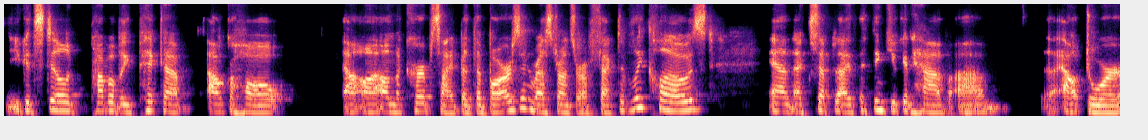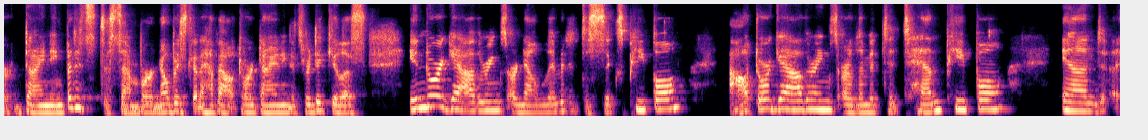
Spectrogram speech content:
you could still probably pick up alcohol uh, on the curbside but the bars and restaurants are effectively closed and except i, think you can have um, outdoor dining but it's december. Nobody's going to have outdoor dining. It's ridiculous. Indoor gatherings are now limited to six people. Outdoor gatherings are limited to 10 people. And uh,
